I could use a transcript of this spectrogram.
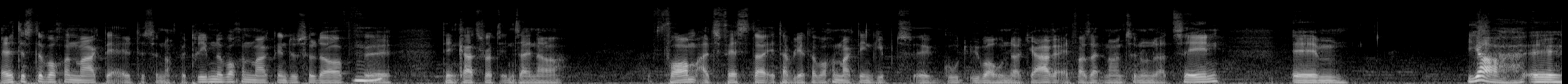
älteste Wochenmarkt, der älteste noch betriebene Wochenmarkt in Düsseldorf. Äh, den Karlsplatz in seiner Form als fester etablierter Wochenmarkt, den gibt es äh, gut über 100 Jahre, etwa seit 1910. Ähm, ja, äh,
